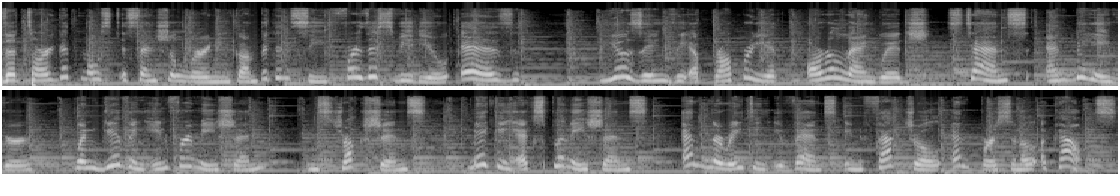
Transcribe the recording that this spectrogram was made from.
The target most essential learning competency for this video is using the appropriate oral language, stance, and behavior when giving information, instructions, making explanations, and narrating events in factual and personal accounts.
